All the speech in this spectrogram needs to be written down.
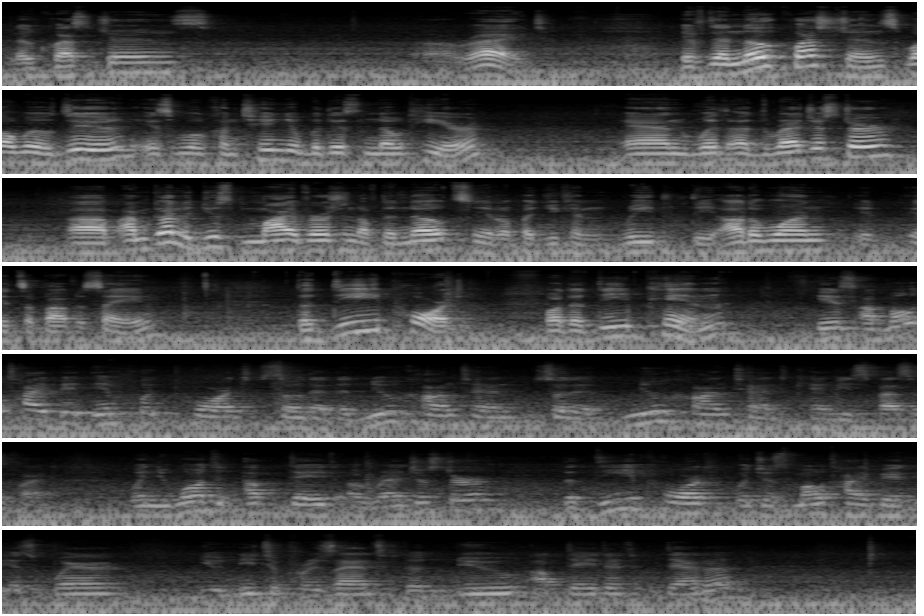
No questions? All right. If there are no questions, what we'll do is we'll continue with this note here. And with a register, uh, I'm going to use my version of the notes, you know, but you can read the other one. It, it's about the same. The D port or the D pin is a multi-bit input port so that the new content, so that new content can be specified. When you want to update a register, the D port, which is multi-bit, is where you need to present the new updated data.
